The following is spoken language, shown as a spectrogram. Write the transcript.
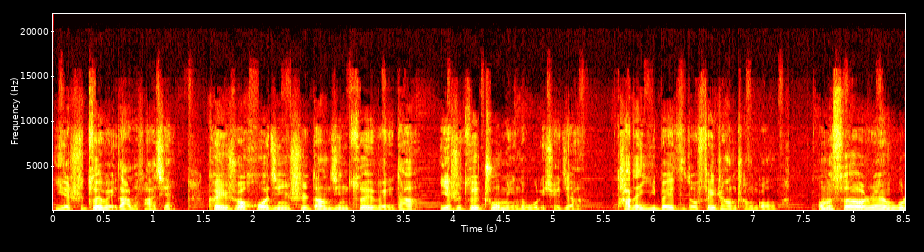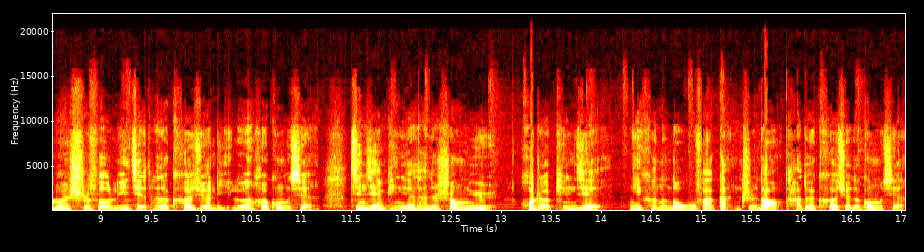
也是最伟大的发现。可以说，霍金是当今最伟大也是最著名的物理学家。他的一辈子都非常成功。我们所有人，无论是否理解他的科学理论和贡献，仅仅凭借他的声誉，或者凭借你可能都无法感知到他对科学的贡献，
